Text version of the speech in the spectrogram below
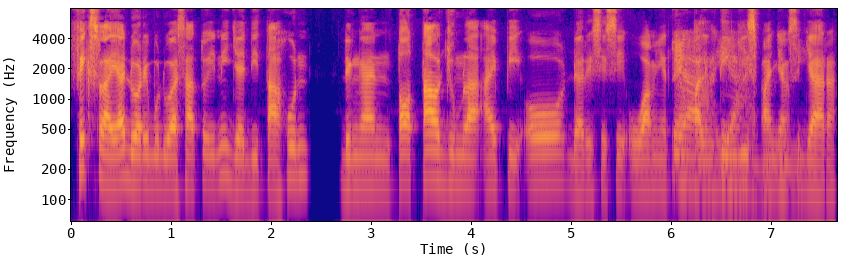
fix lah ya 2021 ini jadi tahun dengan total jumlah IPO dari sisi uangnya itu yang Iya, paling iya, tinggi yang sepanjang paling tinggi. sejarah.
